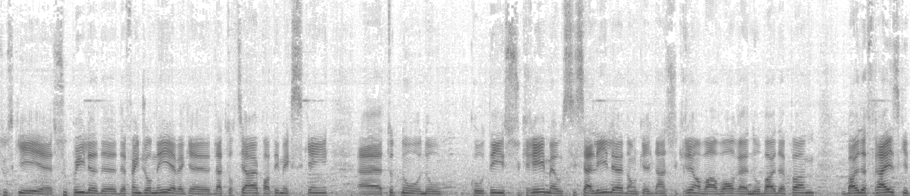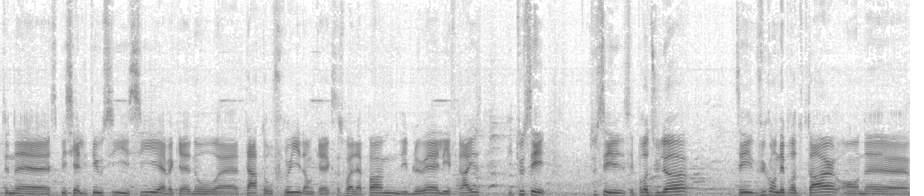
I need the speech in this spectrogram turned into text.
tout ce qui est souper de, fin de journée avec de la tourtière, pâté mexicain, toutes nos, nos côté sucré, mais aussi salé. Là. Donc, dans le sucré, on va avoir euh, nos beurres de pommes, beurre de fraise, qui est une euh, spécialité aussi ici, avec euh, nos tartes aux fruits, donc que ce soit la pomme, les bleuets, les fraises. Puis tous ces, tous ces, produits-là, vu qu'on est producteur, on ne,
